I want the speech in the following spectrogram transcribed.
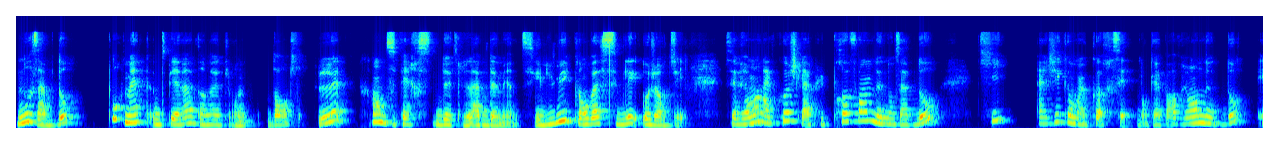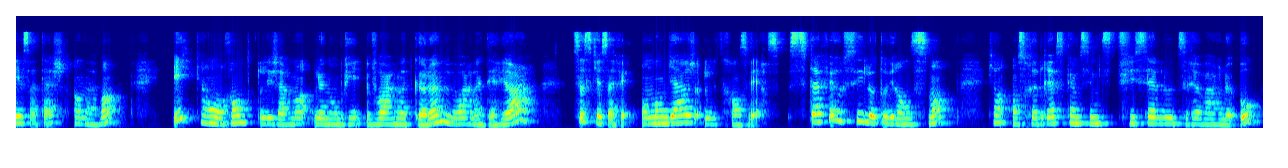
nos abdos pour mettre du bien-être dans notre journée. Donc, le transverse de l'abdomen, c'est lui qu'on va cibler aujourd'hui. C'est vraiment la couche la plus profonde de nos abdos qui agit comme un corset. Donc, elle part vraiment de notre dos et s'attache en avant. Et quand on rentre légèrement le nombril vers notre colonne, vers l'intérieur, c'est ce que ça fait. On engage le transverse. Si tu as fait aussi l'autograndissement, quand on se redresse comme si une petite ficelle nous tirait vers le haut,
